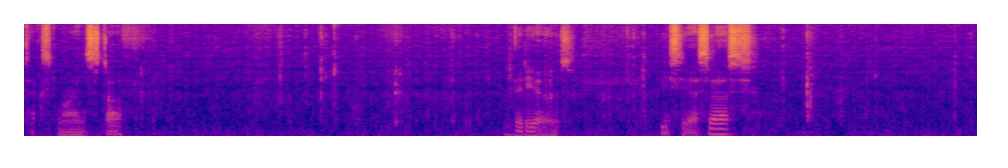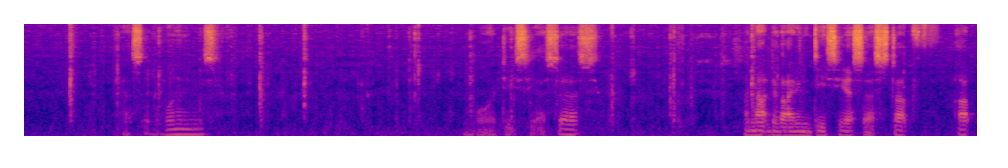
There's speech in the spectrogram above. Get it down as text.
Text line stuff. Videos. DCSS. Passive lens. More DCSS. I'm not dividing the DCSS stuff up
